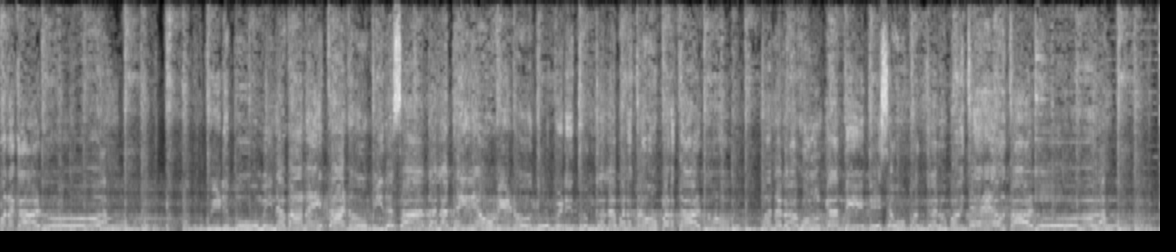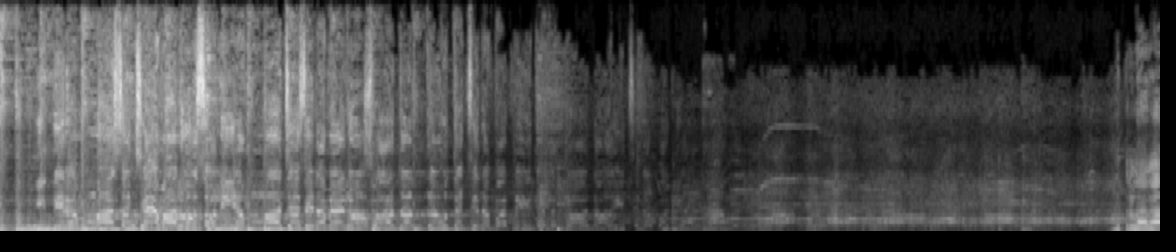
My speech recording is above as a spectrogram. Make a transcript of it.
మునగాడు వీడు భూమిన వానైతాడు బీద సాదల ధైర్యం వీడు దోపిడి దొంగల భరతం పడతాడు. మన రాహుల్ గాంధీ దేశం బంగారు పోతే అవుతాడు. ఇందిరమ్మ సంక్షేమాలు సోనియమ్మ చేసిన మేలు స్వాతంత్రం తెచ్చిన పార్టీ తెలంగాణ ఇచ్చిన పార్టీ. మిత్రులారా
